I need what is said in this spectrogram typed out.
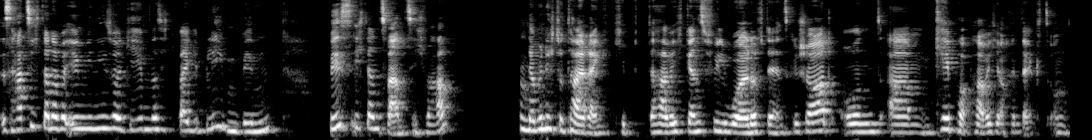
es hat sich dann aber irgendwie nie so ergeben, dass ich dabei geblieben bin, bis ich dann 20 war. Und da bin ich total reingekippt. Da habe ich ganz viel World of Dance geschaut und ähm, K-Pop habe ich auch entdeckt. Und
